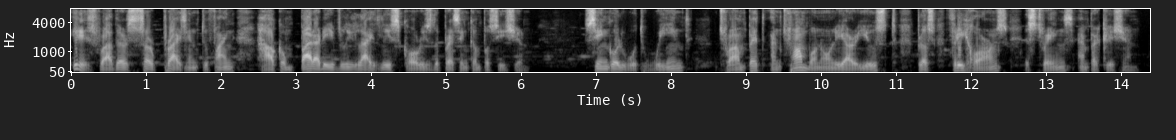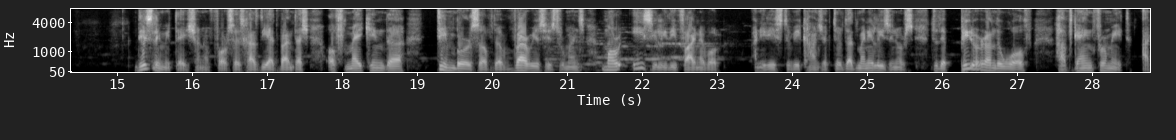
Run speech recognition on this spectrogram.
it is rather surprising to find how comparatively lightly scored is the present composition. Single wood wind, trumpet, and trombone only are used, plus three horns, strings, and percussion. This limitation of forces has the advantage of making the timbres of the various instruments more easily definable, and it is to be conjectured that many listeners to the Peter and the Wolf have gained from it a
